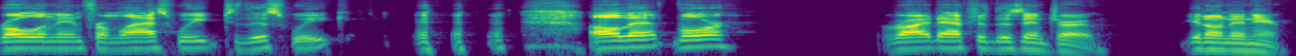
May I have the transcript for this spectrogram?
rolling in from last week to this week. All that more right after this intro. Get on in here.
